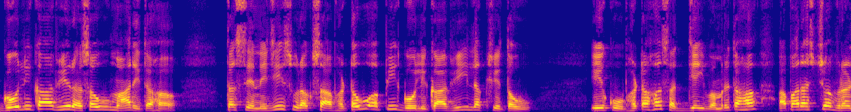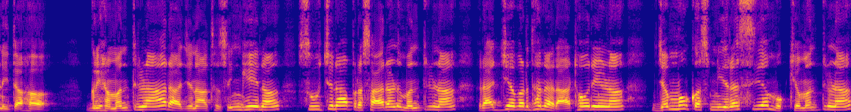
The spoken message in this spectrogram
गोलिकाभिरसौ मारितः। तस्य निजी सुरक्षाभटौ अपि गोलिकाभिः लक्षितौ एको भटः सद्यैव मृतः, अपरश्च व्रणितः। गृहमन्त्रिणा राजनाथसिंहेन सूचना प्रसारण मन्त्रिणा राज्यवर्धन राठौरेण, जम्मूकश्मीरस्य मुख्यमन्त्रिणा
